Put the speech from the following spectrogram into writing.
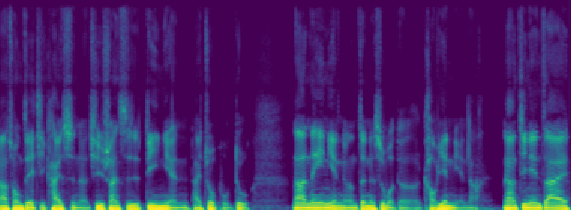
那从这一集开始呢，其实算是第一年来做普渡。那那一年呢，真的是我的考验年呐。那今天在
